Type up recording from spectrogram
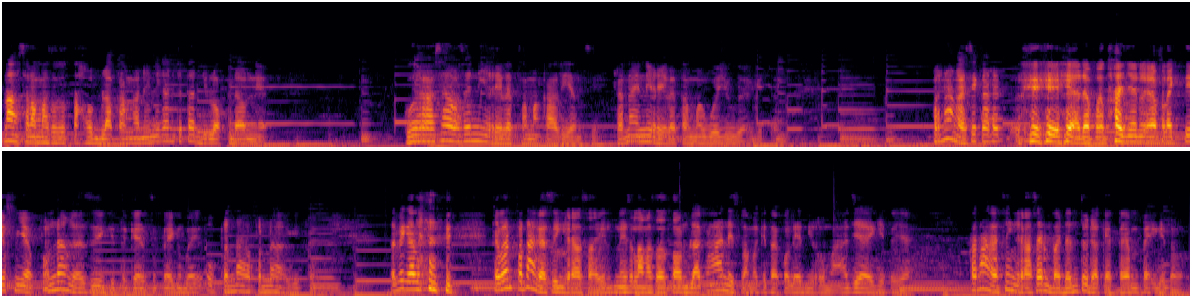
Nah selama satu tahun belakangan ini kan kita di lockdown ya gue rasa harusnya ini relate sama kalian sih. Karena ini relate sama gue juga gitu. Pernah nggak sih kalian ada pertanyaan reflektifnya? Pernah nggak sih gitu? Kayak supaya ngebayang oh pernah pernah gitu. Tapi kalian kalian pernah nggak sih ngerasain nih selama satu tahun belakangan nih selama kita kuliah di rumah aja gitu ya pernah nggak sih ngerasain badan tuh udah kayak tempe gitu loh?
